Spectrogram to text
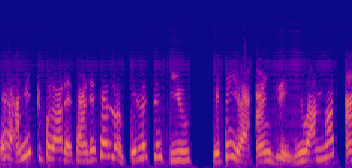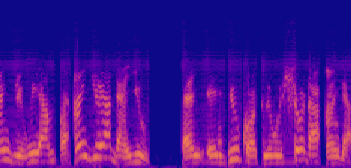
Yeah. I meet people all the time. They say, look, we listen to you. You think you are angry. You are not angry. We are angrier than you. And in due course, we will show that anger.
